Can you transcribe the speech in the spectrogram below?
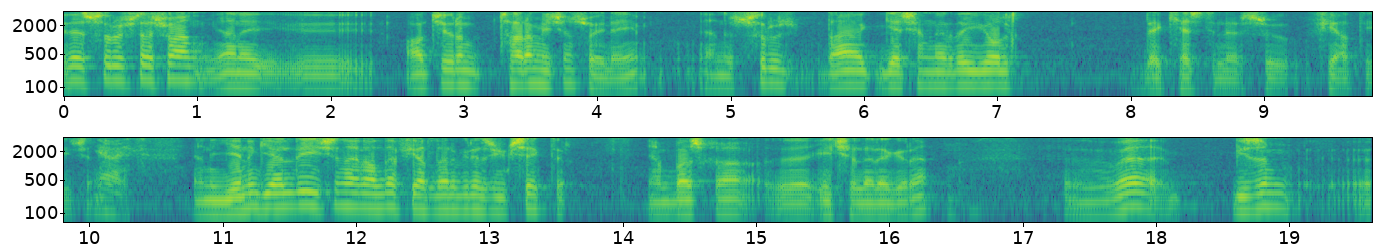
Bir de Suruç'ta şu an yani e, atıyorum tarım için söyleyeyim. Yani Suruç daha geçenlerde yol de kestiler su fiyatı için. Evet. Yani yeni geldiği için herhalde fiyatları biraz yüksektir. Yani başka e, ilçelere göre. E, ve bizim e,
